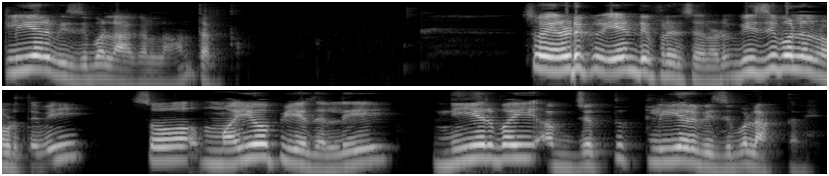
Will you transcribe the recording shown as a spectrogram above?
ಕ್ಲಿಯರ್ ವಿಸಿಬಲ್ ಆಗಲ್ಲ ಅಂತ ಅರ್ಥ. ಸೊ ಎರಡಕ್ಕೂ ಏನ್ ಡಿಫ್ರೆನ್ಸ್ ನೋಡಿ. ವಿಸಿಬಲ್ ಅಲ್ಲಿ ನೋಡ್ತೀವಿ. ಸೊ ಮಯೋಪಿಯದಲ್ಲಿ near by object clear visible ಆಗ್ತವೆ.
